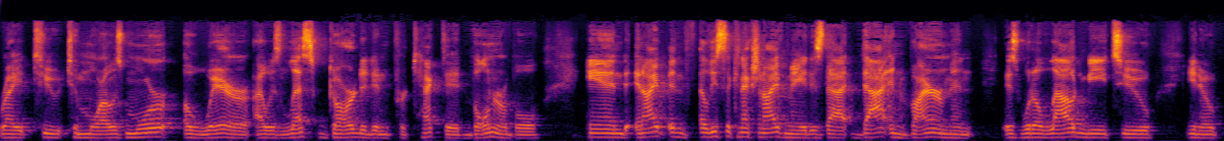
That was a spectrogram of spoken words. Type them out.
right to to more. I was more aware. I was less guarded and protected vulnerable. And and i and at least the connection i've made is that that environment is what allowed me to you know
